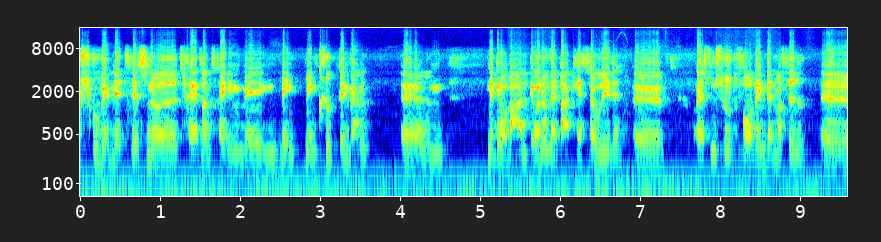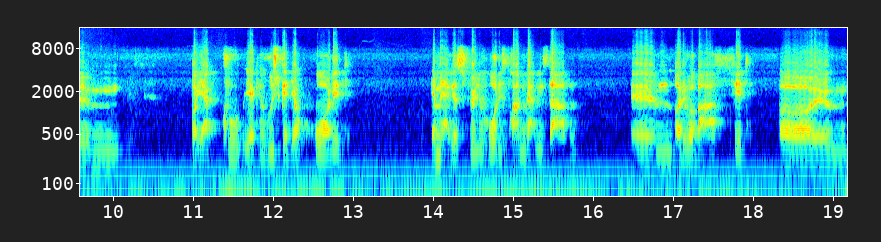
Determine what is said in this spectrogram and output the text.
skulle være med til sådan noget triathlon-træning med en, med en, med en klub dengang. Øhm, men det var bare det var noget med at bare kaste sig ud i det. Øh, og jeg synes udfordringen den var fed. Øhm, og jeg, kunne, jeg kan huske, at jeg hurtigt, jeg mærkede selvfølgelig hurtigt fremgang i starten. Øhm, og det var bare fedt. Og øhm,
